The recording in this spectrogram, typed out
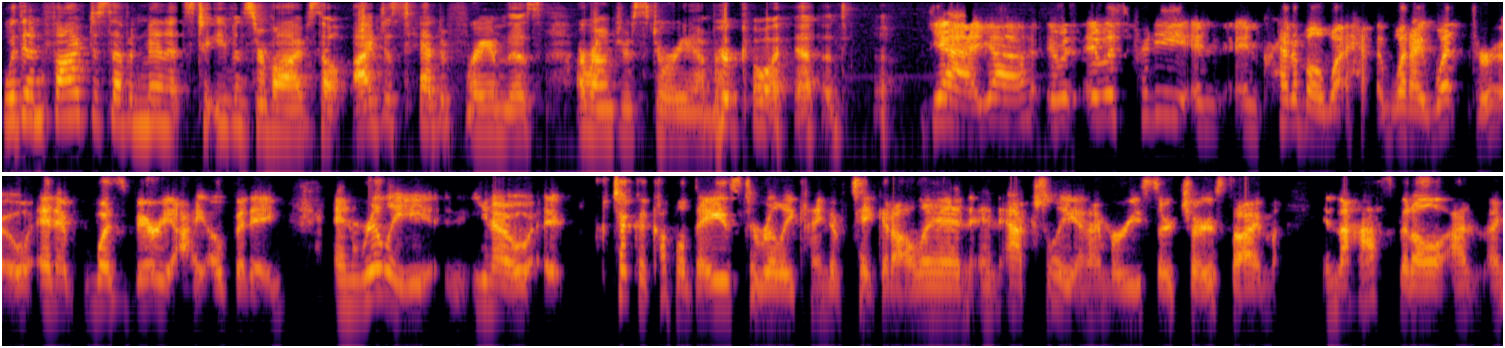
within five to seven minutes to even survive. So I just had to frame this around your story, Amber. Go ahead. Yeah, yeah, it was it was pretty in, incredible what what I went through, and it was very eye opening. And really, you know, it took a couple days to really kind of take it all in. And actually, and I'm a researcher, so I'm in the hospital, I, I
